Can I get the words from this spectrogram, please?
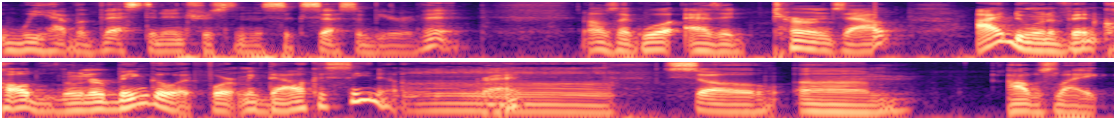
we have a vested interest in the success of your event. And I was like, well, as it turns out, I do an event called Lunar Bingo at Fort McDowell Casino, right? Mm, So um, I was like,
